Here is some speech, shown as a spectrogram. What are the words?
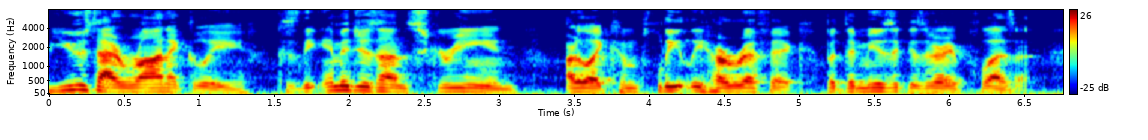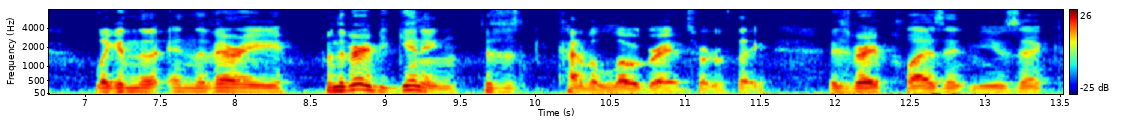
used ironically because the images on screen are like completely horrific, but the music is very pleasant. Like in the in the very in the very beginning, this is kind of a low grade sort of thing. It's very pleasant music.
